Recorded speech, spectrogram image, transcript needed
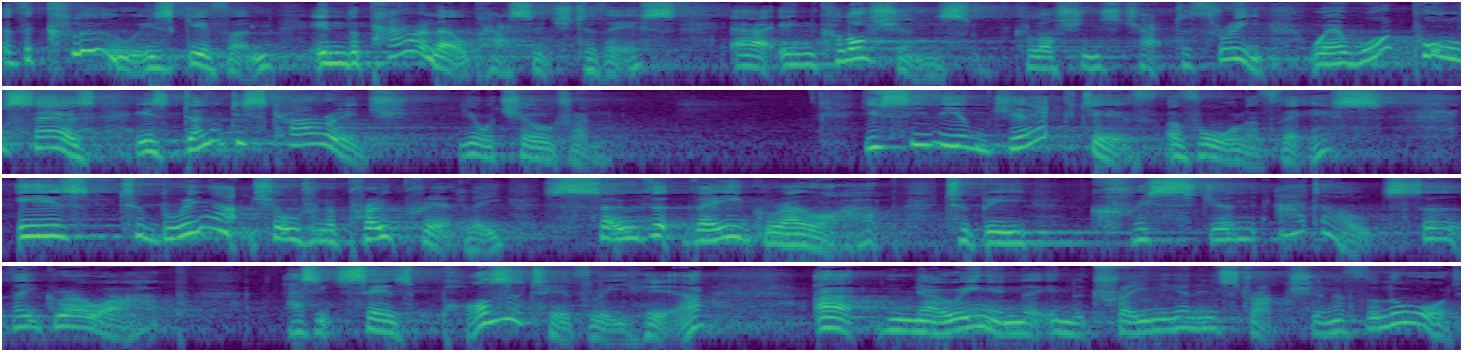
The clue is given in the parallel passage to this uh, in Colossians, Colossians chapter 3, where what Paul says is don't discourage your children. You see, the objective of all of this is to bring up children appropriately so that they grow up to be Christian adults, so that they grow up, as it says positively here, uh, knowing in the, in the training and instruction of the Lord.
